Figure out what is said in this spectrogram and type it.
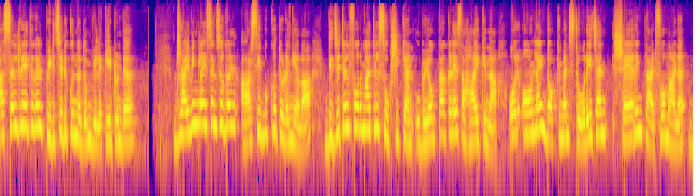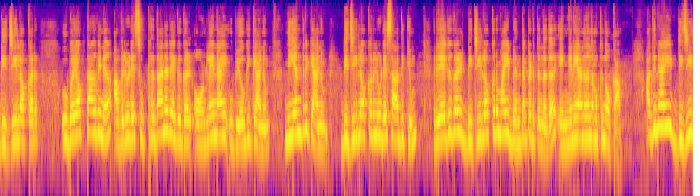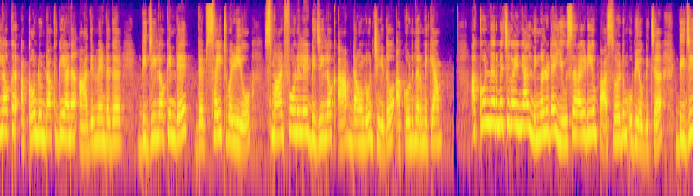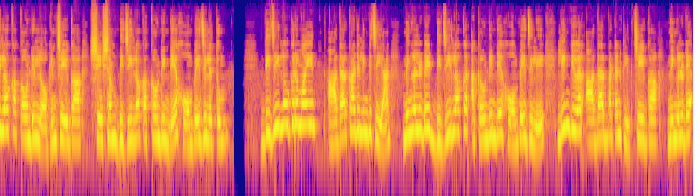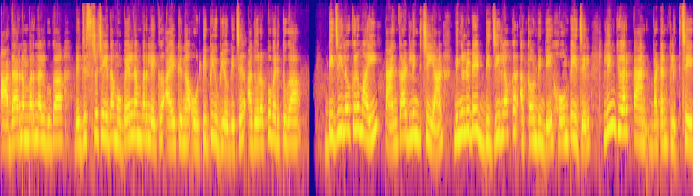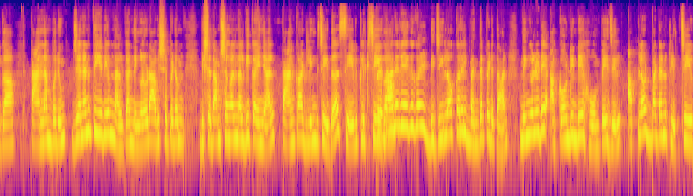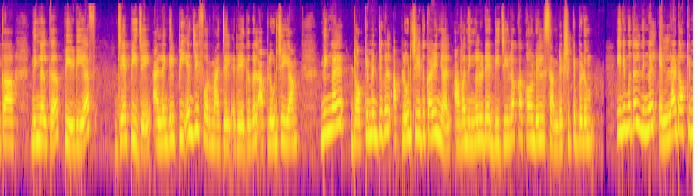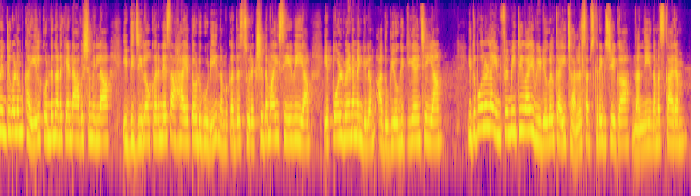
അസൽ രേഖകൾ പിടിച്ചെടുക്കുന്നതും വിലക്കിയിട്ടുണ്ട്. ഡ്രൈവിംഗ് ലൈസൻസുകൾ ആർ സി ബുക്ക് തുടങ്ങിയവ ഡിജിറ്റൽ ഫോർമാറ്റിൽ സൂക്ഷിക്കാൻ ഉപയോക്താക്കളെ സഹായിക്കുന്ന ഒരു online document storage and sharing പ്ലാറ്റ്ഫോമാണ് ഡിജി ലോക്കർ ഉപയോക്താവിന് അവരുടെ സുപ്രധാന രേഖകൾ ഓൺലൈനായി ഉപയോഗിക്കാനും നിയന്ത്രിക്കാനും ഡിജി ലോക്കറിലൂടെ സാധിക്കും. രേഖകൾ ഡിജി ലോക്കറുമായി ബന്ധപ്പെടുത്തുന്നത് എങ്ങനെയാണെന്ന് നമുക്ക് നോക്കാം. അതിനായി ഡിജി ലോക്കർ അക്കൗണ്ട് ഉണ്ടാക്കുകയാണ് ആദ്യം വേണ്ടത്. ഡിജി ലോക്കിന്റെ വെബ്സൈറ്റ് വഴിയോ സ്മാർട്ട് ഫോണിലെ ഡിജി ലോക്ക് ആപ്പ് ഡൗൺലോഡ് ചെയ്തോ അക്കൗണ്ട് നിർമ്മിക്കാം. അക്കൗണ്ട് നിർമ്മിച്ചു കഴിഞ്ഞാൽ നിങ്ങളുടെ യൂസർ ഐ ഡിയും പാസ്വേഡും ഉപയോഗിച്ച് ഡിജി ലോക്ക് അക്കൗണ്ടിൽ ലോഗിൻ ചെയ്യുക. ശേഷം ഡിജി ലോക്ക് അക്കൗണ്ടിന്റെ ഹോം പേജിലെത്തും. ഡിജി ലോക്കറുമായി ആധാർ കാർഡ് ലിങ്ക് ചെയ്യാൻ നിങ്ങളുടെ ഡിജി ലോക്കർ അക്കൗണ്ടിന്റെ ഹോം പേജിലെ link your Aadhaar button click ചെയ്യുക. നിങ്ങളുടെ ആധാർ നമ്പർ നൽകുക. രജിസ്റ്റർ ചെയ്ത മൊബൈൽ നമ്പറിലേക്ക് അയക്കുന്ന ഒ ഉപയോഗിച്ച് അത് ഉറപ്പുവരുത്തുക. ഡിജി ലോക്കറുമായി പാൻ കാർഡ് ലിങ്ക് ചെയ്യാൻ നിങ്ങളുടെ ഡിജി ലോക്കർ അക്കൗണ്ടിന്റെ ഹോം പേജിൽ link your PAN button click ചെയ്യുക. പാൻ നമ്പറും ജനന തീയതിയും നൽകാൻ നിങ്ങളോട് ആവശ്യപ്പെടും. വിശദാംശങ്ങൾ നൽകി കഴിഞ്ഞാൽ പാൻ കാർഡ് ലിങ്ക് ചെയ്ത് സേവ് ക്ലിക്ക് ചെയ്യുക. പ്രധാന രേഖകൾ ഡിജി ലോക്കറിൽ ബന്ധപ്പെടുത്താൻ നിങ്ങളുടെ അക്കൗണ്ടിന്റെ ഹോം പേജിൽ അപ്ലോഡ് ബട്ടൺ ക്ലിക്ക് ചെയ്യുക. നിങ്ങൾക്ക് P D F J P J അല്ലെങ്കിൽ പി എൻ ജി ഫോർമാറ്റിൽ രേഖകൾ അപ്ലോഡ് ചെയ്യാം. നിങ്ങൾ ഡോക്യുമെന്റുകൾ അപ്ലോഡ് ചെയ്തു കഴിഞ്ഞാൽ അവ നിങ്ങളുടെ ഡിജി ലോക്ക് അക്കൗണ്ടിൽ സംരക്ഷിക്കപ്പെടും. ഇനി മുതൽ നിങ്ങൾ എല്ലാ ഡോക്യുമെന്റുകളും കയ്യിൽ കൊണ്ടു നടക്കേണ്ട ആവശ്യമില്ല. ഈ ഡിജി ലോക്കറിന്റെ സഹായത്തോടു കൂടി നമുക്കത് സുരക്ഷിതമായി സേവ് ചെയ്യാം. എപ്പോൾ വേണമെങ്കിലും അത് ഉപയോഗിക്കുകയും ചെയ്യാം. ഇതുപോലുള്ള ഇൻഫർമേറ്റീവായ വീഡിയോകൾക്കായി ചാനൽ സബ്സ്ക്രൈബ് ചെയ്യുക. നന്ദി നമസ്കാരം.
